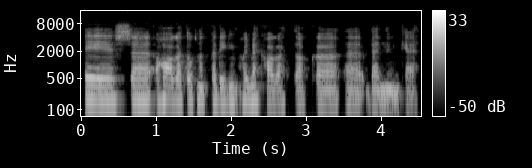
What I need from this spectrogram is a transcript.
és a hallgatóknak pedig, hogy meghallgattak bennünket.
